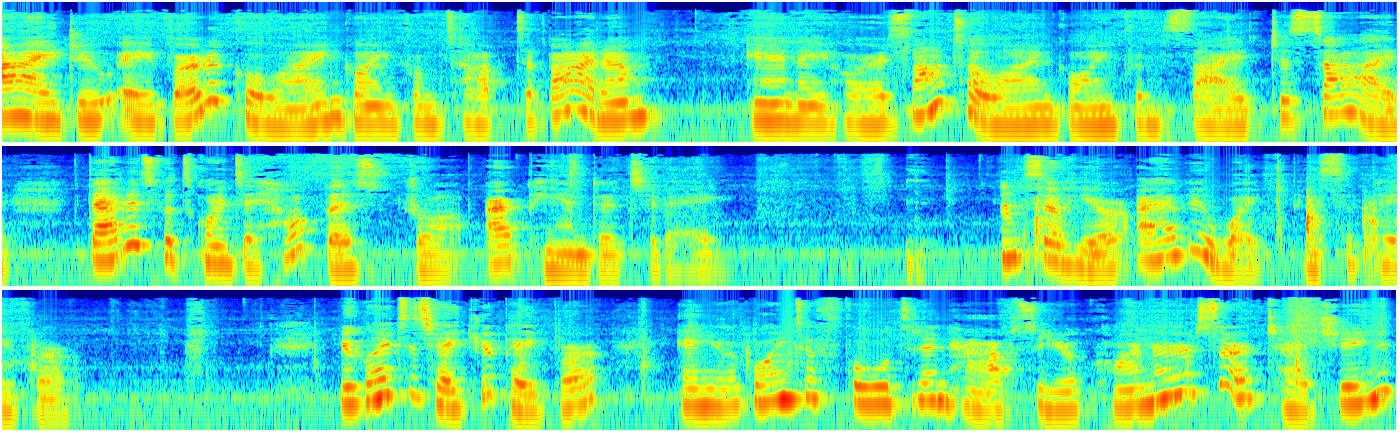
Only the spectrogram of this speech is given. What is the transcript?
I do a vertical line going from top to bottom and a horizontal line going from side to side. That is what's going to help us draw our panda today. And so here I have a white piece of paper. You're going to take your paper and you're going to fold it in half so your corners are touching.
